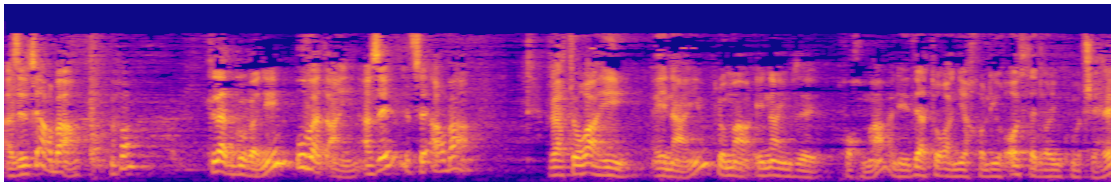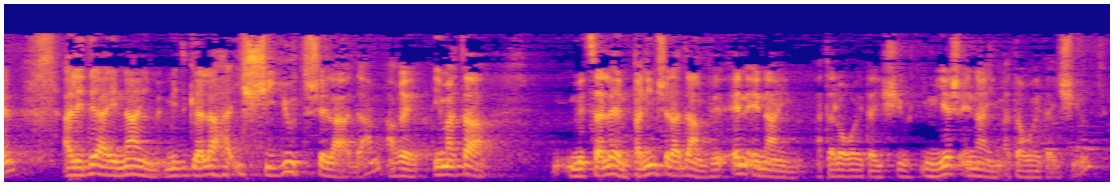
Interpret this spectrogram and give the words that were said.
אז זה יוצא ארבעה, נכון? תלת גובנים ובת עין, אז זה יוצא ארבעה. והתורה היא עיניים, כלומר עיניים זה חוכמה, על ידי התורה אני יכול לראות את הדברים כמות שהם, על ידי העיניים מתגלה האישיות של האדם, הרי אם אתה מצלם פנים של אדם ואין עיניים, אתה לא רואה את האישיות. אם יש עיניים, אתה רואה את האישיות.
